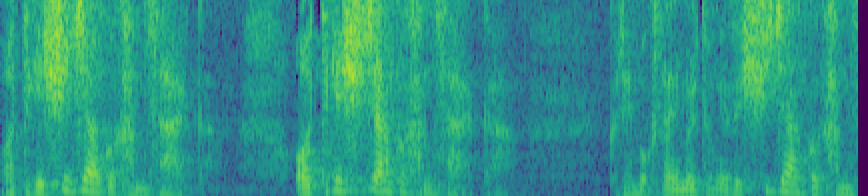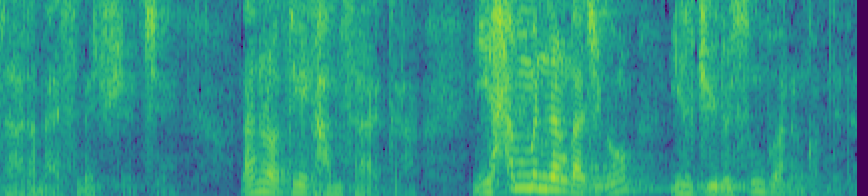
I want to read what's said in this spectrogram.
어떻게 쉬지 않고 감사할까? 어떻게 쉬지 않고 감사할까? 그래, 목사님을 통해서 쉬지 않고 감사하라 말씀해 주셨지. 나는 어떻게 감사할까? 이 한 문장 가지고 일주일을 승부하는 겁니다.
